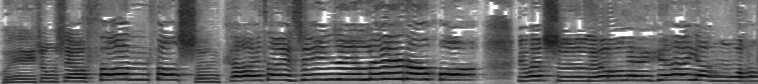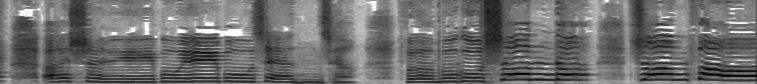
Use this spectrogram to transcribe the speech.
会种下芬芳，盛开在荆爱是一步一步坚强，奋不顾身的。绽放。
